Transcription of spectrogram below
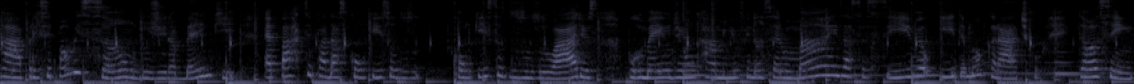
a principal missão do Girabank é participar das conquistas dos conquistas dos usuários por meio de um caminho financeiro mais acessível e democrático. Então, assim,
